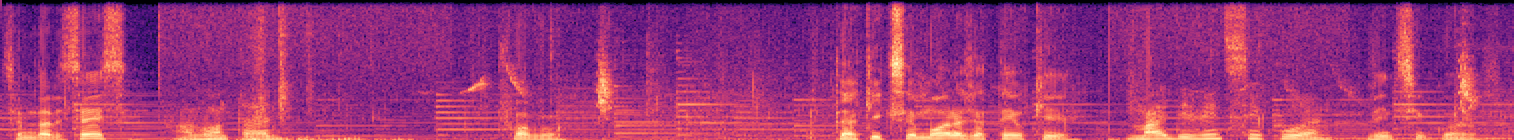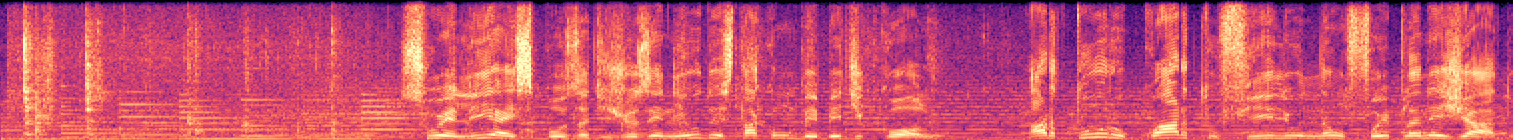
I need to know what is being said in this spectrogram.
Você me dá licença? À vontade. Por favor. Até aqui que você mora já tem o quê? Mais de 25 anos. 25 anos. Sueli, a esposa de Josenildo, está com um bebê de colo. Arthur, o quarto filho, não foi planejado.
